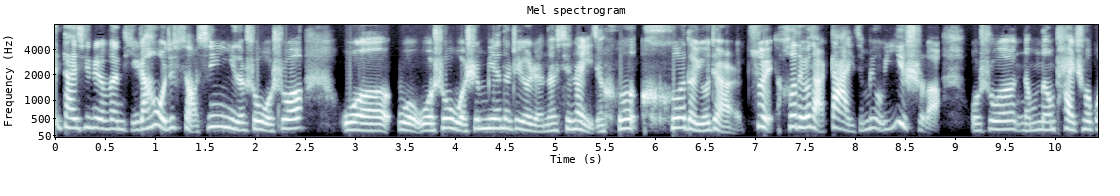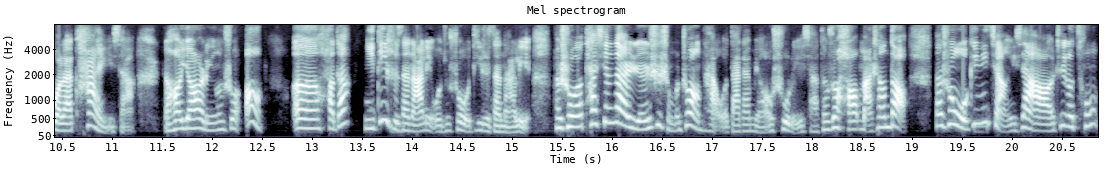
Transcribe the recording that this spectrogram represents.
也担心这个问题，然后我就小心翼翼的说：“我说我我我说我身边的这个人呢，现在已经喝喝的有点醉，喝的有点大，已经没有意识了。我说能不能派车过来看一下？”然后幺二零说：“哦，嗯，好的，你地址在哪里？”我就说我地址在哪里。他说他现在人是什么状态？我大概描述了一下。他说好，马上到。他说我跟你讲一下啊，这个从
